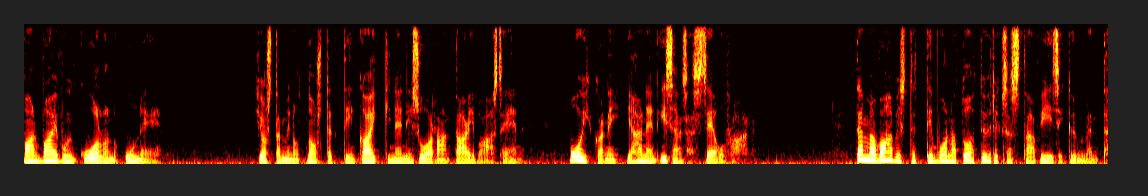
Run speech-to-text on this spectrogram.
vaan vaivuin kuolon uneen, josta minut nostettiin kaikkineni suoraan taivaaseen, poikani ja hänen isänsä seuraan. Tämä vahvistettiin vuonna 1950.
